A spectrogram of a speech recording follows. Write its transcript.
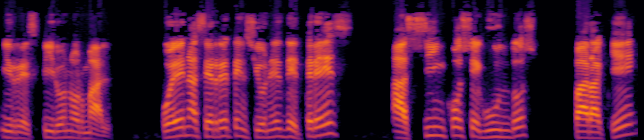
y respiro normal. Pueden hacer retenciones de tres a cinco segundos para que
